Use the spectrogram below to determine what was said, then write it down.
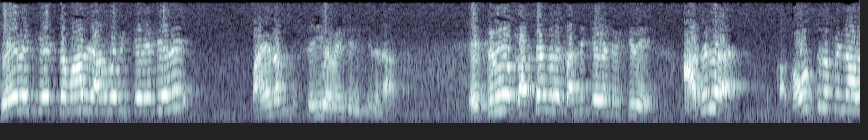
தேவைக்கேற்ற மாதிரி அனுபவிக்க வேண்டியது பயணம் செய்ய வேண்டியிருக்கிறது. நான் எத்தனையோ கட்டங்களை சந்திக்க வேண்டியிருக்கிறது. அதுல பௌத்திர பின்னால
